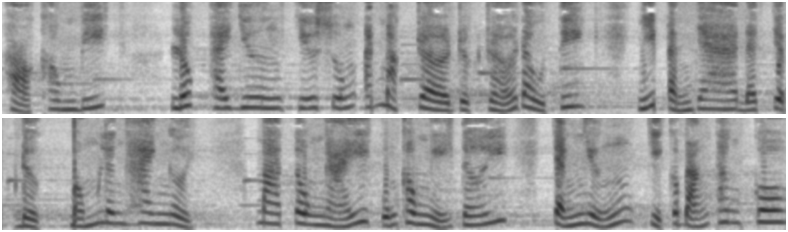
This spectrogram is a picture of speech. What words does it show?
Họ không biết, lúc Thái Dương chiếu xuống ánh mặt trời rực rỡ đầu tiên, nhiếp ảnh gia đã chụp được bóng lưng hai người. Mà Tôn Ngải cũng không nghĩ tới, chẳng những chỉ có bản thân cô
